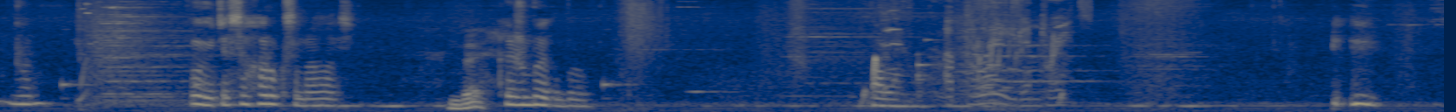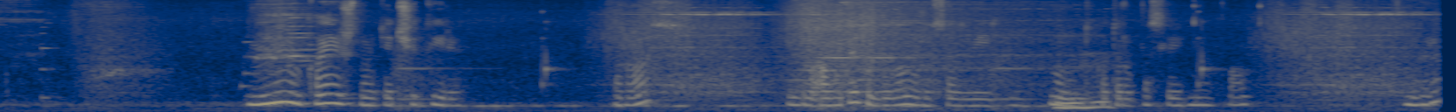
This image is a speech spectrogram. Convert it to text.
Ну. Ой, у тебя сахарок собралась. Да? Кэшбэк был. По-моему. Ну, конечно, у тебя четыре. Раз. Два. А вот это было уже созвездие. Ну, вот, Мгм. который последний упал. Игра.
